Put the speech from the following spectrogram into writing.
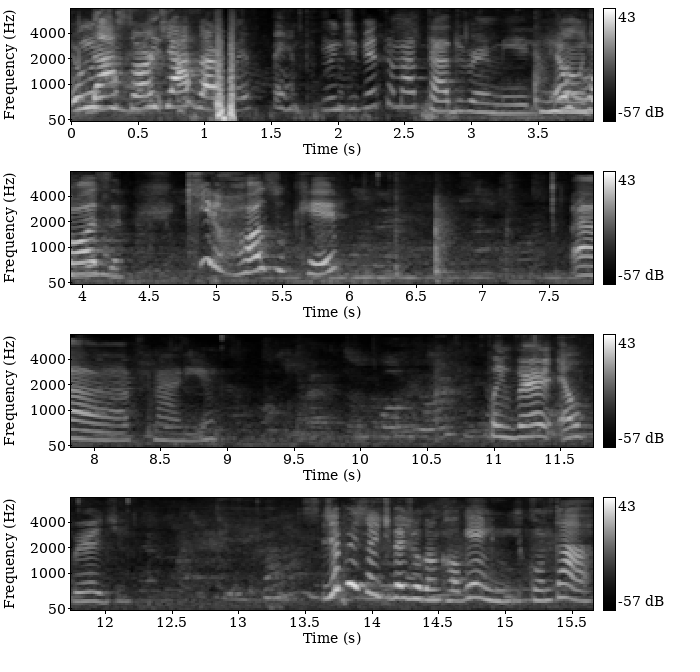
eu não Dá devia- sorte e azar ao mesmo tempo. Não devia ter matado o vermelho. é Não, o devia rosa. Que rosa o quê? Ah, Maria. Põe verde. É o verde. Já pensou se estiver jogando com alguém e contar?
